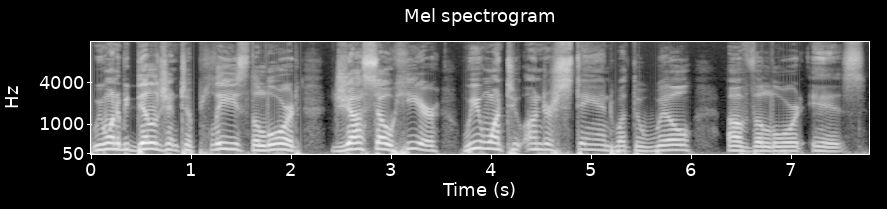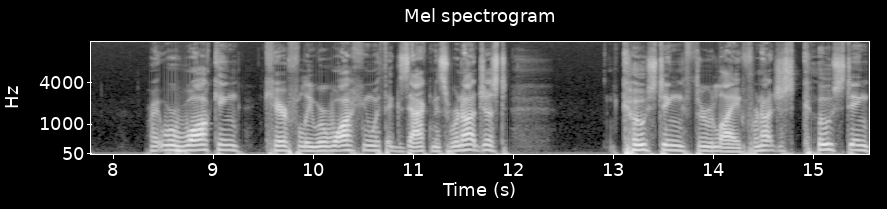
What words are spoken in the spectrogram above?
we want to be diligent to please the Lord, just so here we want to understand what the will of the Lord is. Right? We're walking carefully. We're walking with exactness. We're not just coasting through life. We're not just coasting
